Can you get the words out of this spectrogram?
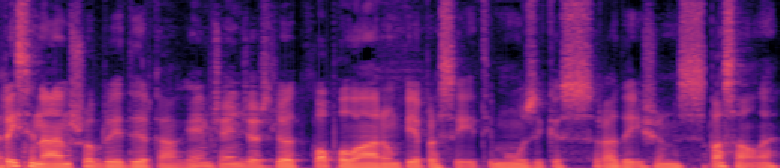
risinājumi šobrīd ir kā game changers ļoti populāri un pieprasīti mūzikas radīšanas pasaulē.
